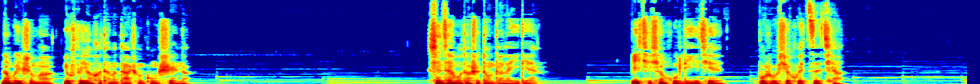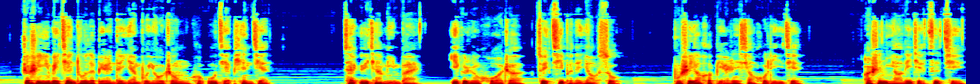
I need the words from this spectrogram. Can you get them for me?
那为什么又非要和他们达成共识呢？现在我倒是懂得了一点：比起相互理解，不如学会自洽。正是因为见多了别人的言不由衷和误解偏见，才愈加明白一个人活着最基本的要素。不是要和别人相互理解，而是你要理解自己，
